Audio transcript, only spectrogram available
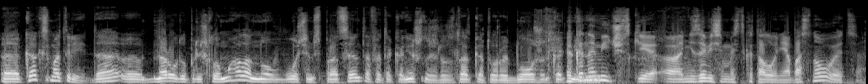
э, как смотреть, да, э, народу пришло мало, но 80% это, конечно же, результат, который должен как Экономически э, независимость Каталонии обосновывается?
